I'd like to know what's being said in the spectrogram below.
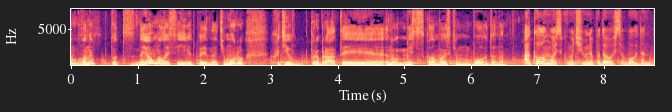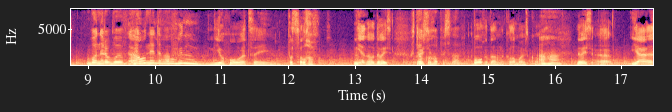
ну вони от знайомились, і відповідно Тимур хотів прибрати ну, місце з Коломойським Богдана. А Коломойському чим не подобався Богдан? Бо не робив, А він не он, давав. ну, він його цей посилав. Ні, ну дивись, Хто Дивись, кого посилав? Богдан Коломойського. Ага. Дивись, е, я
